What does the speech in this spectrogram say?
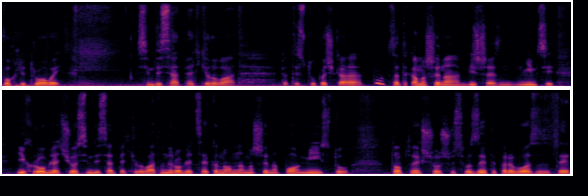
2-літровий, 75 кВт. П'ятиступочка. Ну, це така машина, більше німці їх роблять, що 75 кВт. Вони роблять це економна машина по місту. Тобто, якщо щось возити, перевозити,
